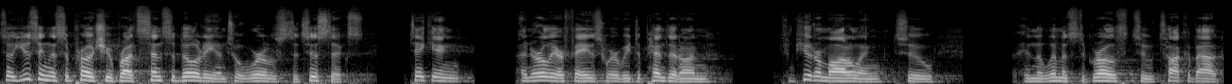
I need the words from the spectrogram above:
So, using this approach, you brought sensibility into a world of statistics, taking an earlier phase where we depended on computer modeling to, in the limits to growth, to talk about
